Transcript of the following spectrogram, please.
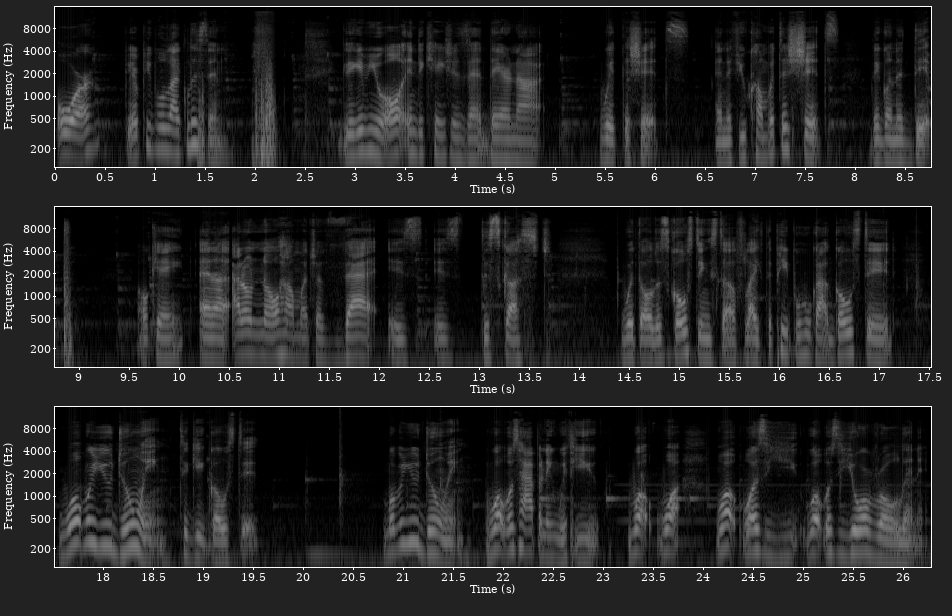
Or there are people like, listen, they're giving you all indications that they're not with the shits. And if you come with the shits, they're to dip okay and I, I, don't know how much of that is is discussed with all this ghosting stuff. Like the people who got ghosted, what were you doing to get ghosted? What were you doing? What was happening with you? What what what was you what was your role in it?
